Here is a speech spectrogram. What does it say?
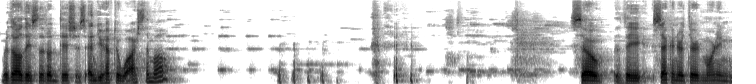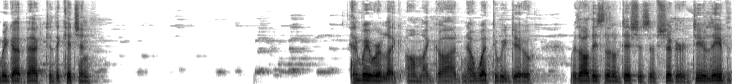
with all these little dishes? And you have to wash them all? So the second or third morning, we got back to the kitchen. And we were like, oh my God, now what do we do with all these little dishes of sugar? Do you leave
